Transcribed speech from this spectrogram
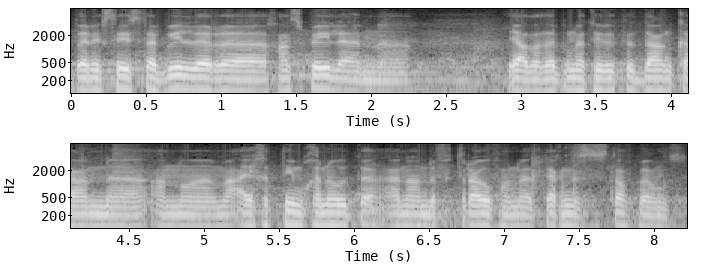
ben ik steeds stabieler gaan spelen. En ja, dat heb ik natuurlijk te danken aan, aan mijn eigen teamgenoten en aan de vertrouwen van de technische staf bij ons.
